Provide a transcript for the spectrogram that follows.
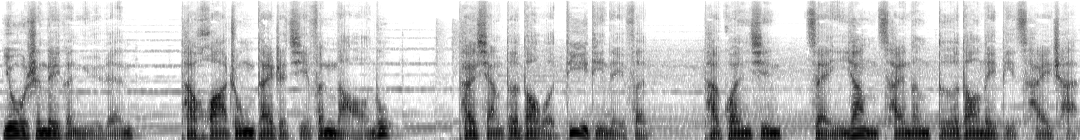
又是那个女人。她话中带着几分恼怒。她想得到我弟弟那份。她关心怎样才能得到那笔财产。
